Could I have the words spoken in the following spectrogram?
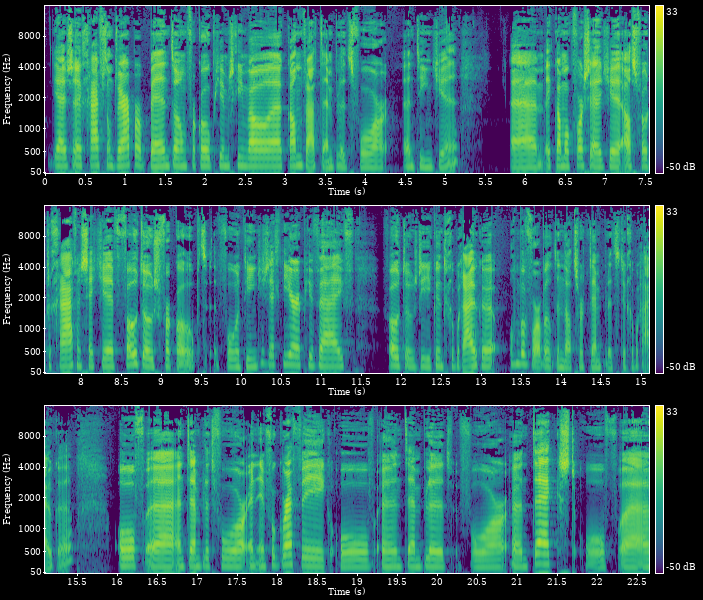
juist een grafisch ontwerper bent, dan verkoop je misschien wel uh, Canva templates voor een tientje. Um, ik kan me ook voorstellen dat je als fotograaf een setje foto's verkoopt voor een tientje. Zeg hier heb je vijf foto's die je kunt gebruiken om bijvoorbeeld in dat soort templates te gebruiken. Of uh, een template voor een infographic, of een template voor een tekst, of uh,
